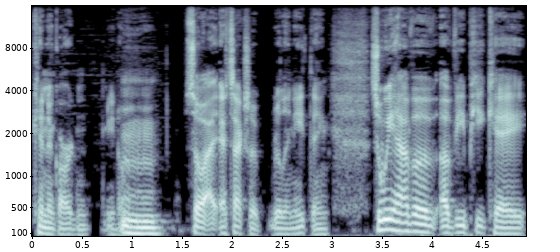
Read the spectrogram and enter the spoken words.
kindergarten. You know, Mhm. so I, it's actually a really neat thing. So we have a, a VPK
